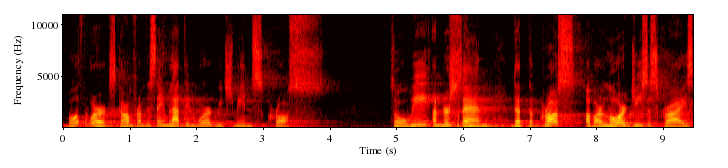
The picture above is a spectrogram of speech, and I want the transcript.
Both words come from the same Latin word which means cross. So we understand that the cross of our Lord Jesus Christ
